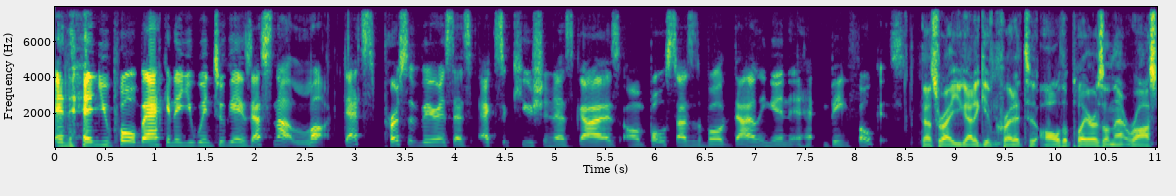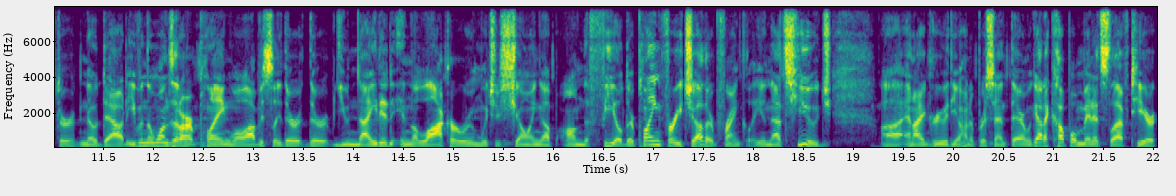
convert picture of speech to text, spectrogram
and then you pull back and then you win two games. That's not luck. That's perseverance. That's execution. As guys on both sides of the ball dialing in and being focused. That's right. You got to give credit to all the players on that roster, no doubt. Even the ones that aren't playing well. Obviously, they're they're united in the locker room, which is showing up on the field. They're playing for each other, frankly, and that's huge. Uh, and I agree with you 100% there. We got a couple minutes left here.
